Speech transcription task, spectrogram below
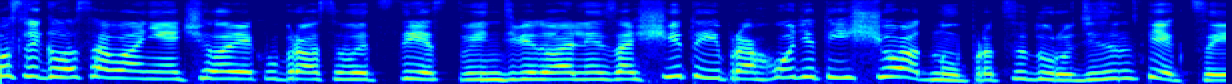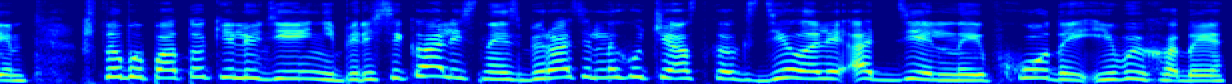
После голосования человек выбрасывает средства индивидуальной защиты и проходит еще одну процедуру дезинфекции. Чтобы потоки людей не пересекались, на избирательных участках сделали отдельные входы и выходы.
